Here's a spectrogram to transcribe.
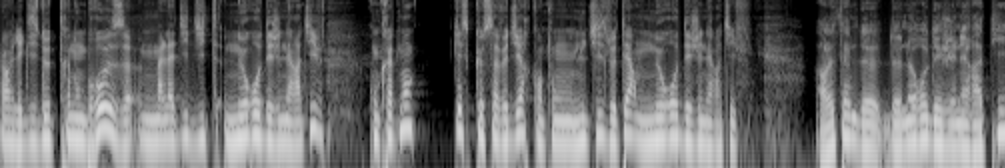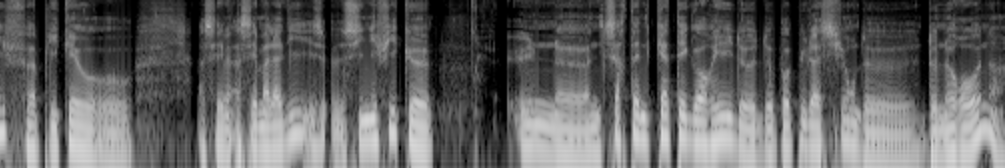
Alors il existe de très nombreuses maladies dites neurodégénératives. Concrètement, qu'est-ce que ça veut dire quand on utilise le terme neurodégénératif Alors le terme de, neurodégénératif appliqué à, ces, maladies signifie que une, certaine catégorie de, population de, neurones,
